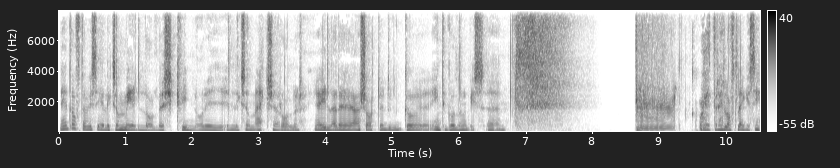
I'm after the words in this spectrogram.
Det är inte ofta vi ser liksom medelålders kvinnor i liksom actionroller. Jag gillade Uncharted, Go, inte Golden Abyss. Uh, vad heter det? Lost Legacy.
